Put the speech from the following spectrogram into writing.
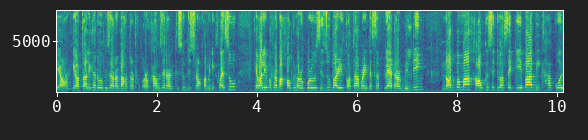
তেওঁৰ সেই অট্টালিকাটো অভিযান অব্যাহত ৰখা হৈছে। তাৰ কিছু দৃশ্যাংশ আমি দেখুৱাইছোঁ। শেৱালি পথৰ বাসগৃহৰ উপৰিও চিজুবাৰী কটাবাৰীত আছে ফ্লেট আৰু বিল্ডিং। নদবমা খাওকুচিতো আছে কেইবা বিঘাকৈ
